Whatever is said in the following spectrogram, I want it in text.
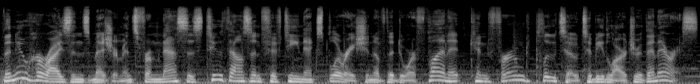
The New Horizons measurements from NASA's 2015 exploration of the dwarf planet confirmed Pluto to be larger than Eris,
